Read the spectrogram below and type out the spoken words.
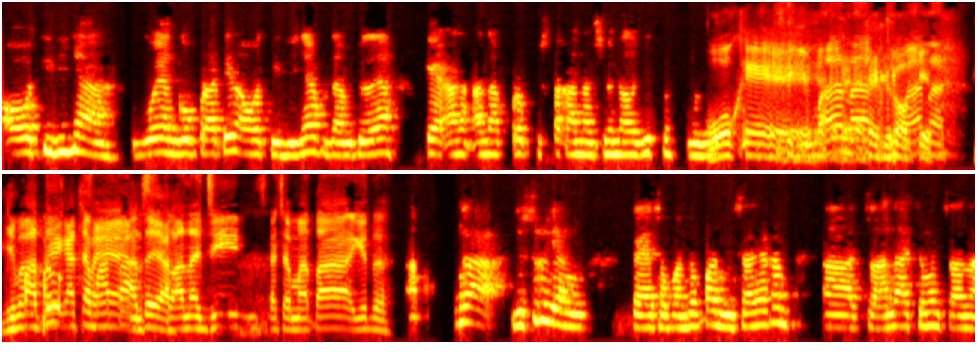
OOTD-nya. Gue yang gue perhatiin OOTD-nya penampilnya kayak anak-anak perpustakaan nasional gitu. Oke. Gimana? Oke. Gimana? Gimana Sepatu, pakai kacamata fans, tuh ya? Celana jeans, kacamata gitu. Enggak, justru yang kayak sopan-sopan. Misalnya kan uh, celana cuman celana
